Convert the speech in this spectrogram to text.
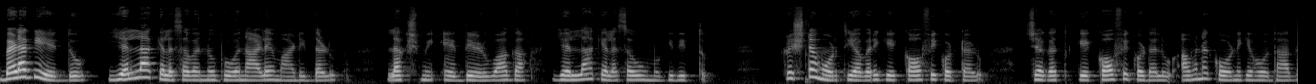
ಬೆಳಗ್ಗೆ ಎದ್ದು ಎಲ್ಲ ಕೆಲಸವನ್ನು ಭುವನಾಳೆ ಮಾಡಿದ್ದಳು. ಲಕ್ಷ್ಮಿ ಎದ್ದೇಳುವಾಗ ಎಲ್ಲ ಕೆಲಸವೂ ಮುಗಿದಿತ್ತು. ಕೃಷ್ಣಮೂರ್ತಿ ಅವರಿಗೆ ಕಾಫಿ ಕೊಟ್ಟಳು. ಜಗತ್ಗೆ ಕಾಫಿ ಕೊಡಲು ಅವನ ಕೋಣೆಗೆ ಹೋದಾಗ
